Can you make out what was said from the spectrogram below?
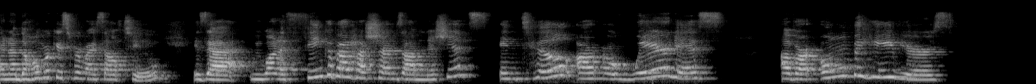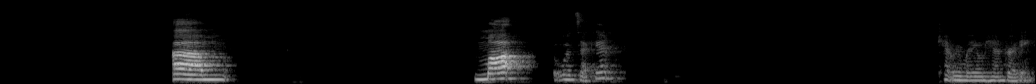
and the homework is for myself too, is that we want to think about Hashem's omniscience until our awareness of our own behaviors um, one second. Can't read my own handwriting.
